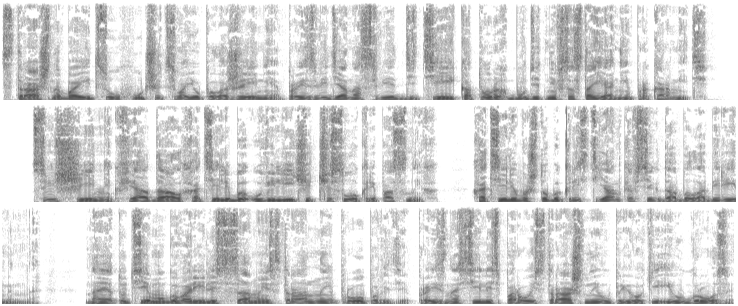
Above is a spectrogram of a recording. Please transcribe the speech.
страшно боится ухудшить свое положение, произведя на свет детей, которых будет не в состоянии прокормить. Священник, феодал хотели бы увеличить число крепостных, хотели бы, чтобы крестьянка всегда была беременна. На эту тему говорились самые странные проповеди, произносились порой страшные упреки и угрозы.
